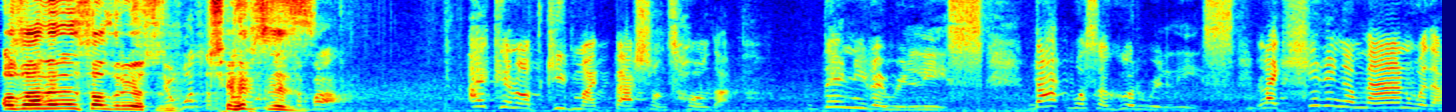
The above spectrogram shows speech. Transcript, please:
O zaman neden saldırıyorsun? Şerefsiz. I cannot keep my passions hold up. They need a release. That was a good release. Like hitting a man with a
